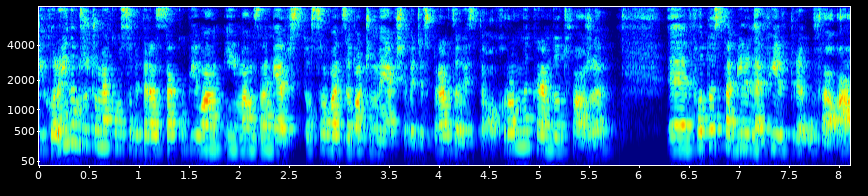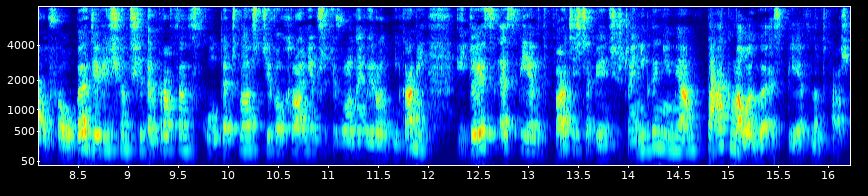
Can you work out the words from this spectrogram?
I kolejną rzeczą, jaką sobie teraz zakupiłam i mam zamiar stosować, zobaczymy jak się będzie sprawdzał, jest to ochronny krem do twarzy. E, Fotostabilne filtry UVA, UVB, 97% skuteczności w ochronie przeciw różnymi rodnikami i to jest SPF 25. Jeszcze nigdy nie miałam tak małego SPF na twarz,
